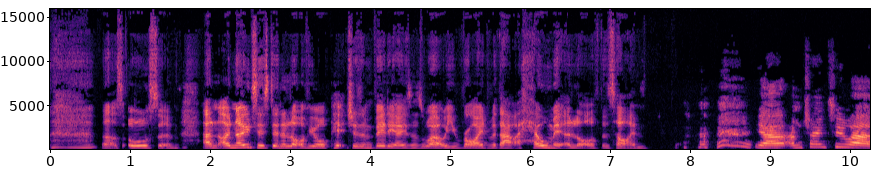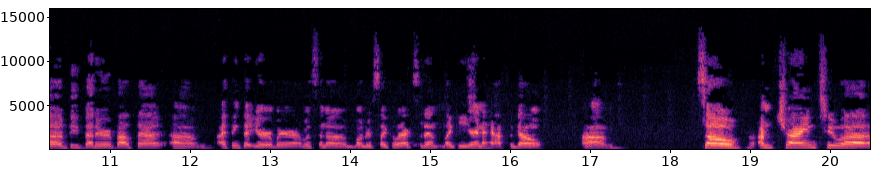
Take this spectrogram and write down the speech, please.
That's awesome. And I noticed in a lot of your pictures and videos as well, you ride without a helmet a lot of the time. yeah, I'm trying to uh, be better about that. Um, I think that you're aware I was in a motorcycle accident like a year and a half ago. Um, so I'm trying to uh,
